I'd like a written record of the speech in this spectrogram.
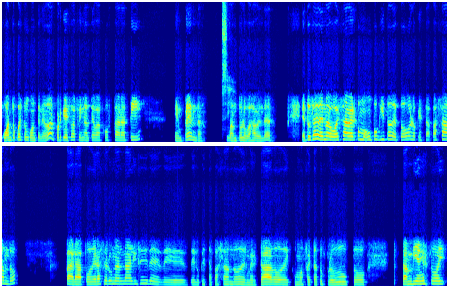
cuánto cuesta un contenedor, porque eso al final te va a costar a ti en prenda, cuánto lo vas a vender. Entonces, de nuevo, es saber como un poquito de todo lo que está pasando para poder hacer un análisis de, de, lo que está pasando del mercado, de cómo afecta a tus productos. También estoy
